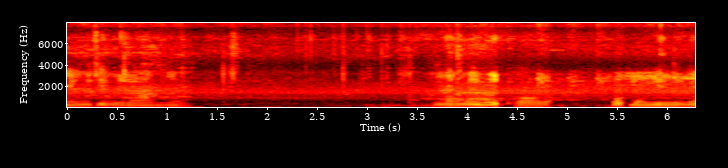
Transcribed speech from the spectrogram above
ยังไม่ถึงเวลาเนี้ยยังไม่มืดพอหกหกโมงเย็นหรือไง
